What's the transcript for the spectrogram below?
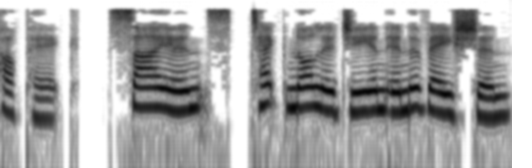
Topic: Science, technology and innovation.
